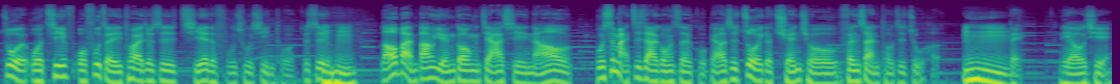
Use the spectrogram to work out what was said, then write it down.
做，我其实我负责一块就是企业的福出信托，就是老板帮员工加薪，然后不是买自家公司的股票，而是做一个全球分散的投资组合。嗯，对，了解。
